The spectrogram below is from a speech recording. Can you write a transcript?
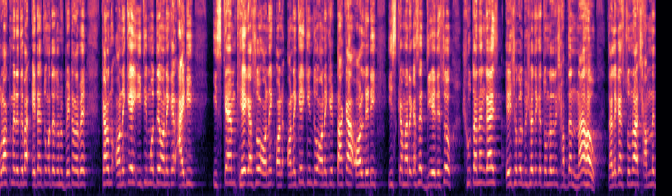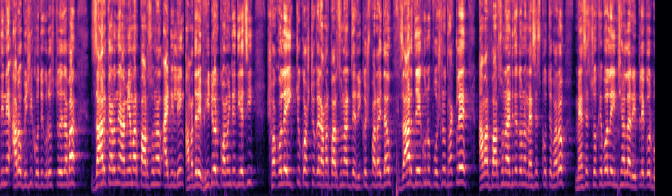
ব্লক মেরে দেবা। এটাই তোমাদের জন্য বেটার হবে। কারণ অনেকে ইতিমধ্যে অনেকের আইডি স্ক্যাম খেয়ে গেছো, অনেক অনেকেই কিন্তু অনেকের টাকা অলরেডি স্ক্যামারের কাছে দিয়ে দিয়েছ। সুতরাং গাইজ এই সকল বিষয় থেকে তোমরা যদি সাবধান না হও, তাহলে গাইজ তোমরা সামনের দিনে আরও বেশি ক্ষতিগ্রস্ত হয়ে যাবা। যার কারণে আমি আমার পার্সোনাল আইডি লিঙ্ক আমাদের এই ভিডিওর কমেন্টে দিয়েছি। সকলে একটু কষ্ট করে আমার পার্সোনাল আইডিতে রিকোয়েস্ট পাঠাই দাও। যার যে কোনো প্রশ্ন থাকলে আমার পার্সোনাল আইডিতে তোমরা মেসেজ করতে পারো। মেসেজ চোখে বলে ইনশাল্লাহ রিপ্লাই করব।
